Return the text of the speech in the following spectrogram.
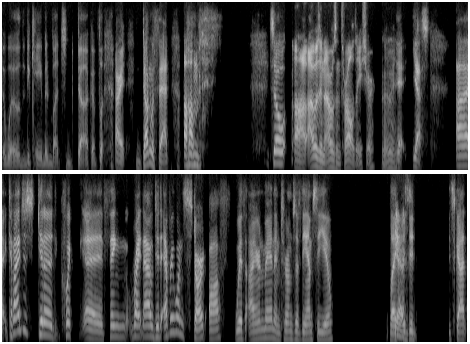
The world became a much darker place. All right, done with that. Um, so Uh, I was in. I was enthralled. Are you sure? All right. yeah, yes. Uh, can I just get a quick uh thing right now? Did everyone start off with Iron Man in terms of the MCU? Like, Yes. did Scott?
